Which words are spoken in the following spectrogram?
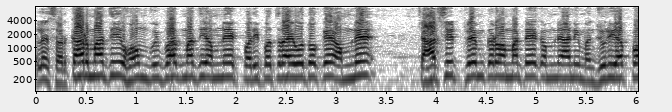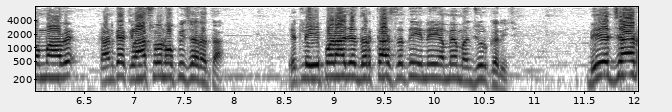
એટલે સરકારમાંથી, હોમ વિભાગમાંથી અમને એક પરિપત્ર આવ્યો હતો કે અમને ચાર્જશીટ ફ્રેમ કરવા માટે એક અમને આની મંજૂરી આપવામાં આવે, કારણ કે ક્લાસ વન ઓફિસર હતા. એટલે એ પણ આજે દરખાસ્ત હતી, એને અમે મંજૂર કરી છે. બે હજાર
